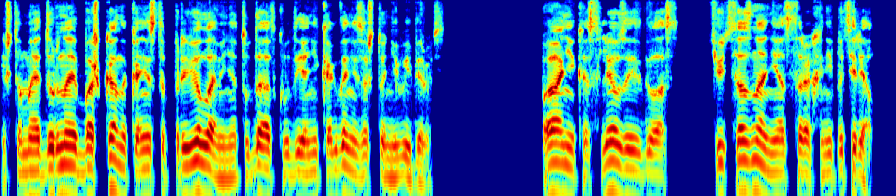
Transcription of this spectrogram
и что моя дурная башка наконец-то привела меня туда, откуда я никогда ни за что не выберусь. Паника, слезы из глаз. Чуть сознание от страха не потерял.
